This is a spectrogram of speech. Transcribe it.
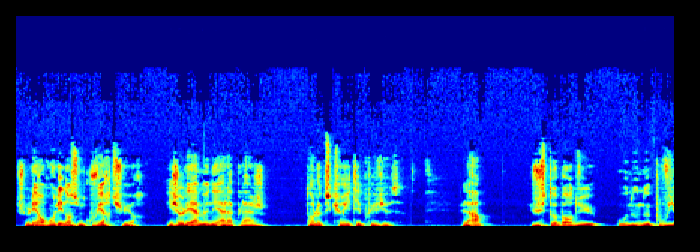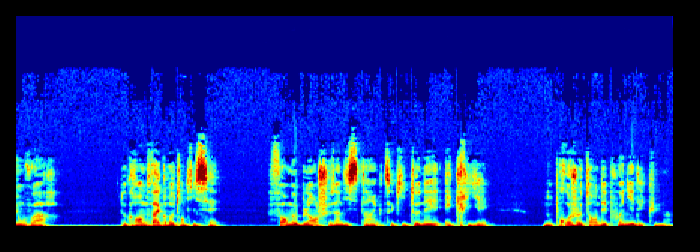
je l'ai enroulé dans une couverture et je l'ai amené à la plage, dans l'obscurité pluvieuse. Là, juste au bord du où nous ne pouvions voir, de grandes vagues retentissaient, formes blanches indistinctes qui tenaient et criaient, nous projetant des poignées d'écume.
